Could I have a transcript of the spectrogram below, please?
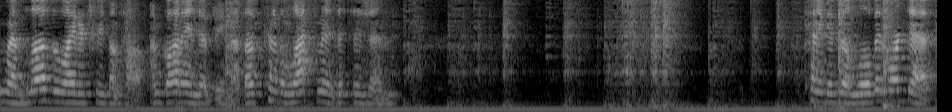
Ooh, I love the lighter trees on top. I'm glad I ended up doing that. That was kind of a last minute decision. Kind of gives it a little bit more depth.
